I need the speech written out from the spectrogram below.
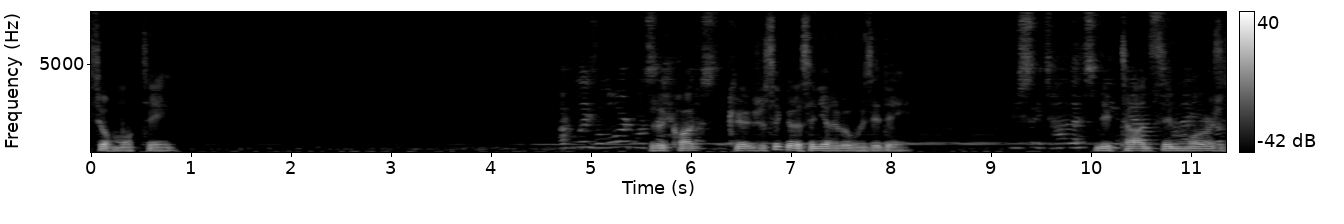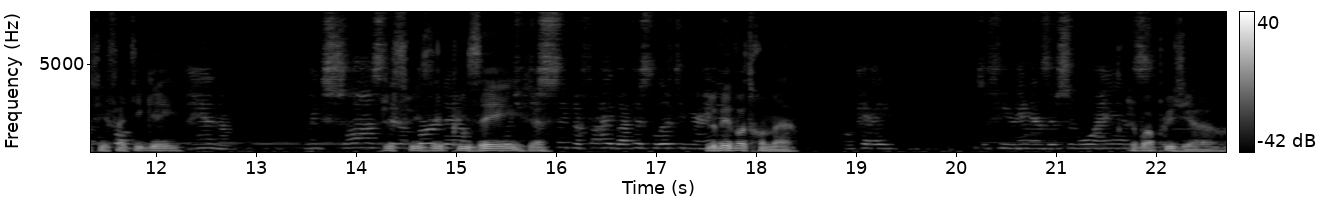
surmonté. Je crois que je sais que le Seigneur il va vous aider. Say, Todd, c'est moi, je suis fatigué, je suis épuisé. Je... Levez votre main. Je vois plusieurs.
